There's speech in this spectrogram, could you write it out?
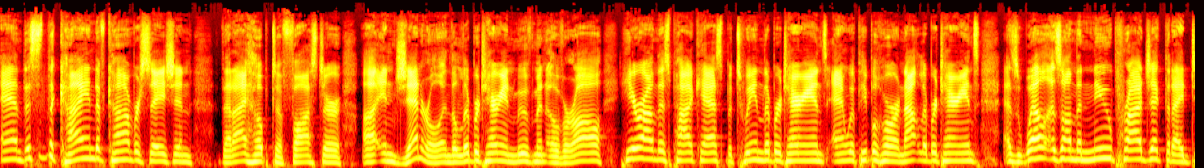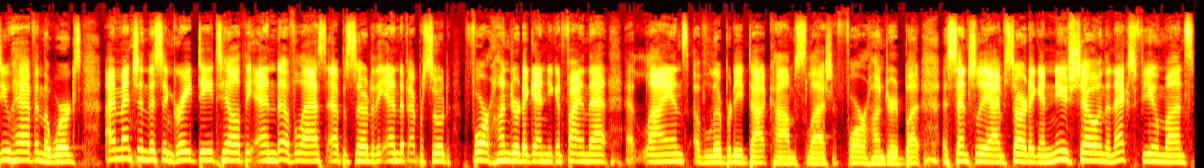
And this is the kind of conversation that I hope to foster uh, in general in the libertarian movement overall, here on this podcast between libertarians and with people who are not libertarians, as well as on the new project that I do have in the works. I mentioned this in great detail at the end of last episode, at the end of episode 400. Again, you can find that at lionsofliberty.com slash 400. But essentially, I'm starting a new show in the next few months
